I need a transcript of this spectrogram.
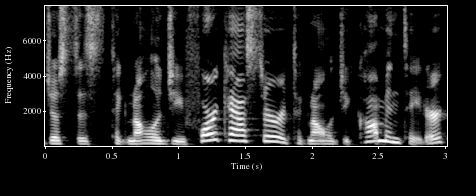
just as technology forecaster or technology commentator,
